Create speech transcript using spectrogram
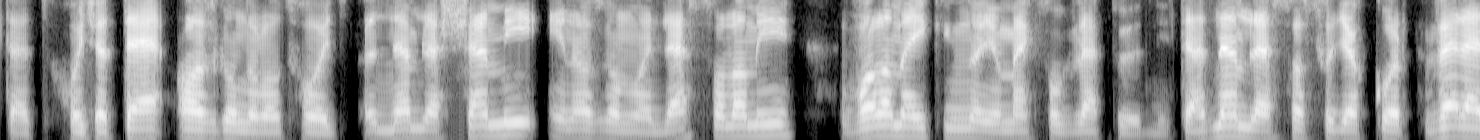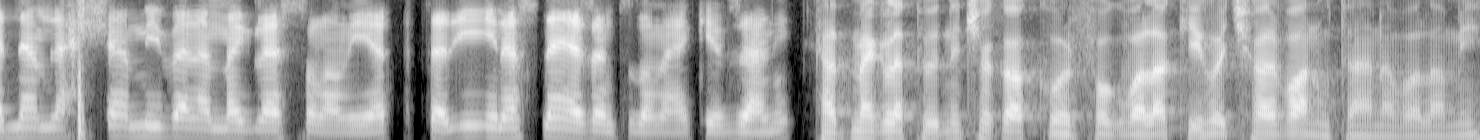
tehát, hogyha te azt gondolod, hogy nem lesz semmi, én azt gondolom, hogy lesz valami, valamelyikünk nagyon meg fog lepődni. Tehát nem lesz az, hogy akkor veled nem lesz semmi, velem meg lesz valami. Tehát én ezt nehezen tudom elképzelni. Hát meglepődni csak akkor fog valaki, hogyha van utána valami.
